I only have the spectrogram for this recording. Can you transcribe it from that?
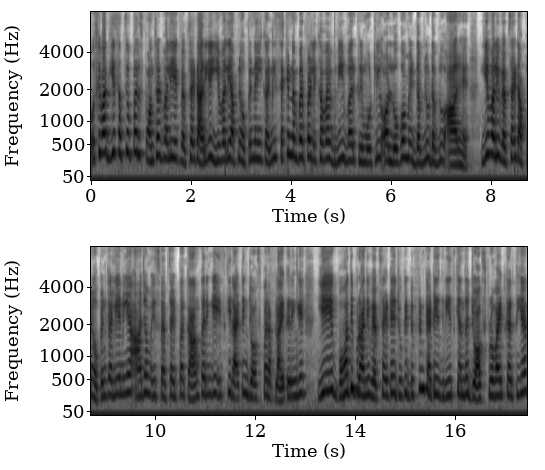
उसके बाद ये सबसे ऊपर स्पॉन्सर्ड वाली एक वेबसाइट आ रही है। ये वाली आपने ओपन नहीं करनी। सेकंड नंबर पर लिखा हुआ है वी वर्क रिमोटली और लोगों में डब्ल्यू डब्ल्यू आर है। ये वाली वेबसाइट आपने ओपन कर लिए नहीं है। आज हम इस वेबसाइट पर काम करेंगे। इसकी राइटिंग जॉब्स पर अप्लाई करेंगे। ये एक बहुत ही पुरानी वेबसाइट है जो कि डिफरेंट कैटेगरीज के अंदर जॉब्स प्रोवाइड करती है।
